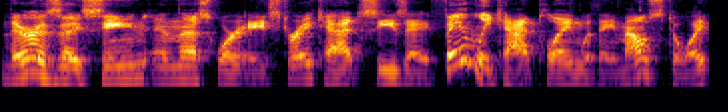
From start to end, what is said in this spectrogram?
there is a scene in this where a stray cat sees a family cat playing with a mouse toy,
